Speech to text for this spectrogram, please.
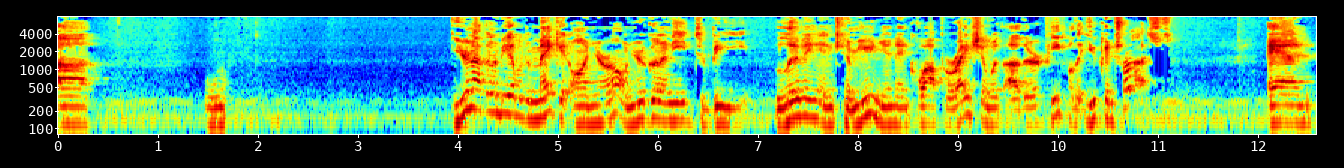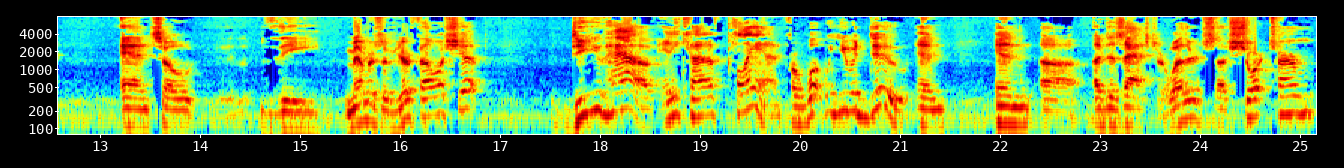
Uh, you're not going to be able to make it on your own. You're going to need to be living in communion and cooperation with other people that you can trust. And and so the members of your fellowship, do you have any kind of plan for what you would do in in uh, a disaster, whether it's a short term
